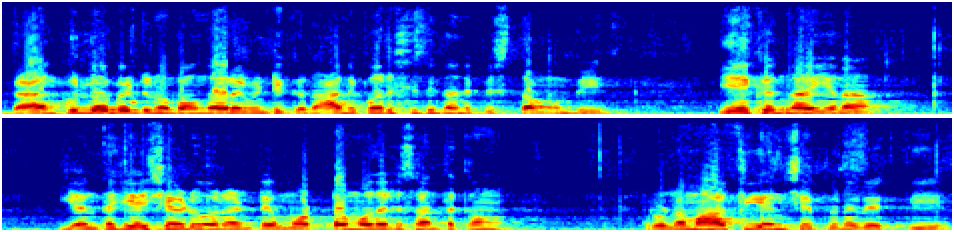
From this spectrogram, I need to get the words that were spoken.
బ్యాంకుల్లో పెట్టిన బంగారం ఇంటికి రాని పరిస్థితి కనిపిస్తూ ఉంది. ఏకంగా ఈయన ఎంత చేశాడు అని అంటే మొట్టమొదటి సంతకం రుణమాఫీ అని చెప్పిన వ్యక్తి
